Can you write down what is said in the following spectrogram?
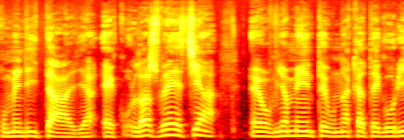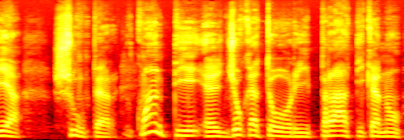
come l'Italia. Ecco, la Svezia è ovviamente una categoria super. Quanti eh, giocatori praticano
